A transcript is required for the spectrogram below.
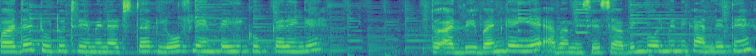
Further two two three minutes तक लो फ्लेम पे ही कुक करेंगे. तो अरबी बन गई है, अब हम इसे सर्विंग बोल में निकाल लेते हैं.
